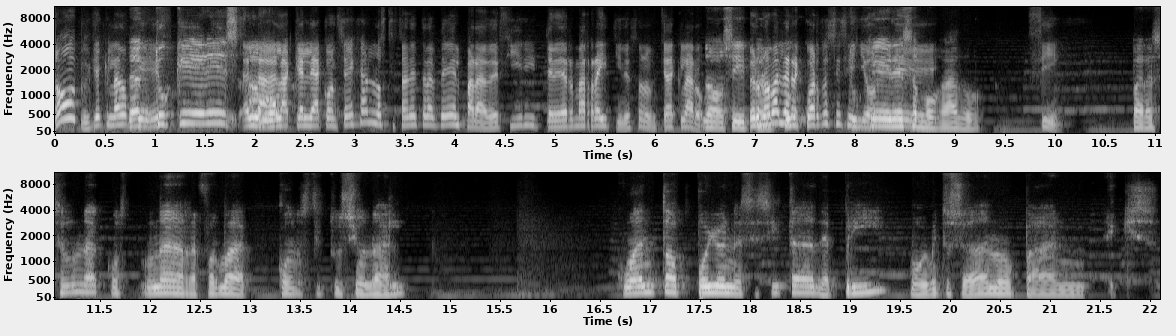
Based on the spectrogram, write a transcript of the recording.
No, pues que claro es tú que eres la, abo- la que le aconsejan los que están detrás de él para decir y tener más rating, eso nos queda claro. No, sí, pero, no más le tú- recuerdo a ese Tú señor. que eres que- abogado, Sí, para hacer una, una reforma constitucional, ¿cuánto apoyo necesita de PRI, Movimiento Ciudadano, PAN, X?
